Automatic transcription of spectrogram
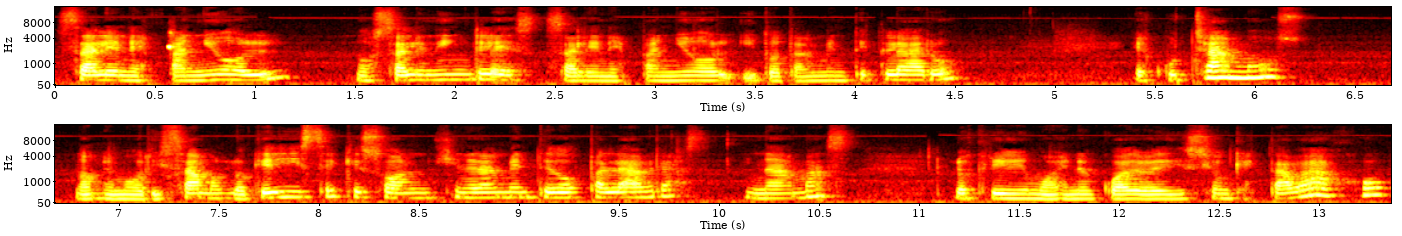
Sale en español, no sale en inglés, sale en español y totalmente claro. Escuchamos, nos memorizamos lo que dice, que son generalmente dos palabras y nada más. Lo escribimos en el cuadro de edición que está abajo.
